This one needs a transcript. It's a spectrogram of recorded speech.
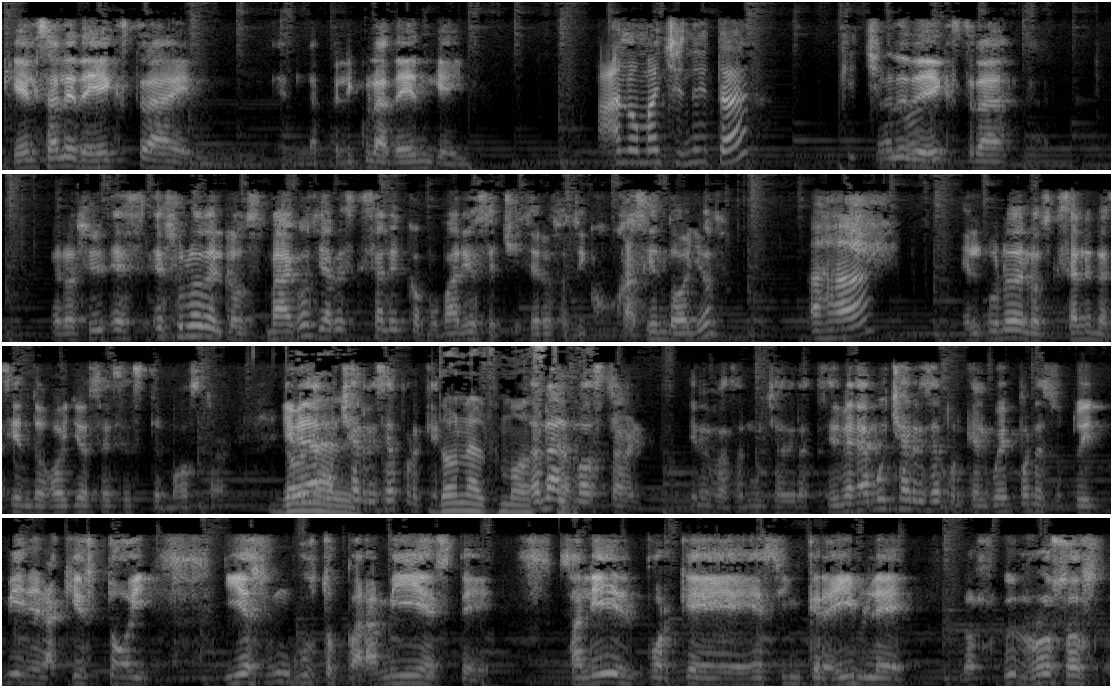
que él sale de extra en, la película de Endgame. Ah, no manches, neta. Qué Sale de extra. Pero sí, es, es uno de los magos, ya ves que salen como varios hechiceros así haciendo hoyos. Ajá uno de los que salen haciendo hoyos es este Mustard. Y me da mucha risa porque. Donald Mustard. Donald Mustard. Tienes razón, muchas gracias. Y me da mucha risa porque el güey pone su tweet: Miren, aquí estoy. Y es un gusto para mí este salir porque es increíble. Los rusos.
